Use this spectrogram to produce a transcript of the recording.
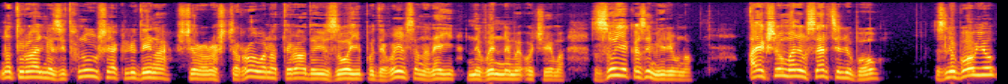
натурально зітхнувши, як людина, щиро розчарована тирадою Зої, подивився на неї невинними очима. Зоя Казимірівно, а якщо в мене в серці любов, з любов'ю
